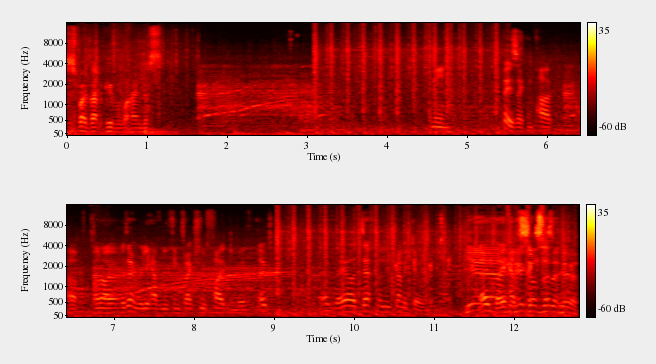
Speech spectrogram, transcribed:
I'm just worried about the people behind us. I mean, I suppose I can park up. No, I don't really have anything to actually fight them with. Nope. No, they are definitely trying to kill me. Yeah, no, they I can have hit Godzilla successfully here.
